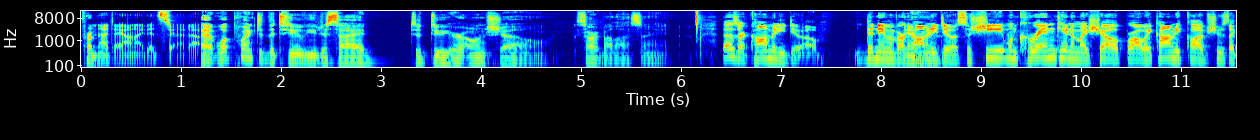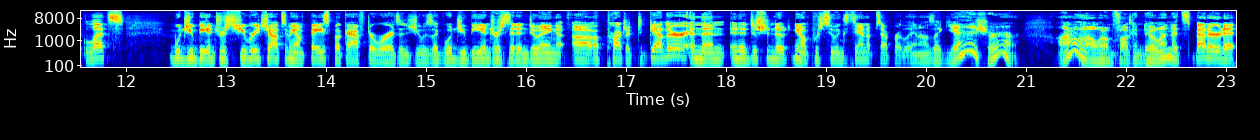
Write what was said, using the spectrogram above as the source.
from that day on, I did stand up. At what point did the two of you decide to do your own show? Sorry about last night. That was our comedy duo. The name of our Yeah. comedy duo. So she, when Corinne came to my show at Broadway Comedy Club, she was like, "Let's." Would you be interested? She reached out to me on Facebook afterwards, and she was like, "Would you be interested in doing a, a project together?" And then, in addition to you know pursuing stand up separately, and I was like, "Yeah, sure. I don't know what I'm fucking doing. It's better to.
